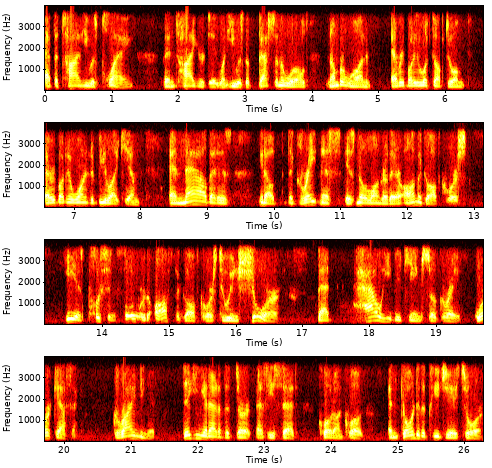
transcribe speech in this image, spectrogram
at the time he was playing than Tiger did when he was the best in the world, number one. Everybody looked up to him. Everybody wanted to be like him. And now that his, you know, the greatness is no longer there on the golf course, he is pushing forward off the golf course to ensure that how he became so great, work ethic, grinding it, digging it out of the dirt, as he said, quote unquote, and going to the PGA Tour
